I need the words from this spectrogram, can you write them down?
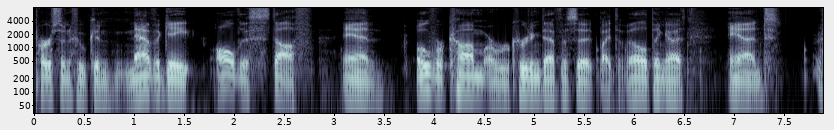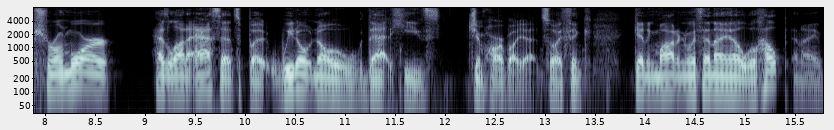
person who can navigate all this stuff and overcome a recruiting deficit by developing guys. And Sherrone Moore has a lot of assets, but we don't know that he's Jim Harbaugh yet. So I think getting modern with NIL will help, and I,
